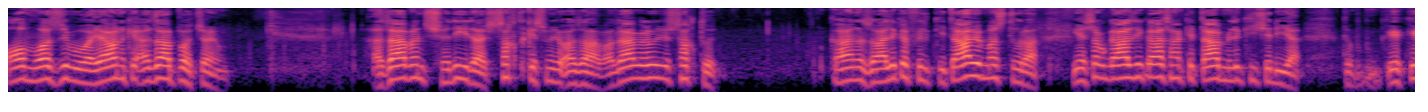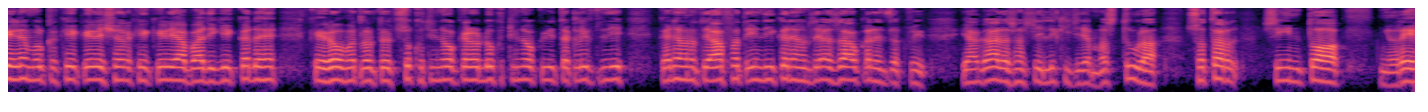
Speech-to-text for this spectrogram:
او مزب آهي يا هن کي عذاب پهچايون ازابن شديد آهي سخت قسم جو عذاب عذاب اهڙو سخت ڪانه زالڪ فل ڪتاب مستور آهي اها سڀ ڳالهه جيڪا اسان ڪتاب ۾ لکي ڇڏي آهي ته ڪي ڪهڙي ملڪ کي ڪهڙي شهر کي ڪهڙي آبادي کي ڪڏهن ڪهڙو مطلب ته سک ٿيندو ڪهڙو ڏک ٿيندو ڪهڙي تڪليف ٿيندي ڪڏهن هن تي آفت ايندي ڪڏهن هن تي عذاب ڪڏهن تڪليف. اها ڳالهه اسان لکي ڇڏي آهي مستور آهي ستر سين تو ري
